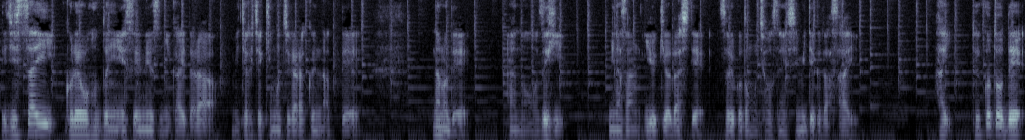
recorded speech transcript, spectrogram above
で実際これを本当に SNS に書いたらめちゃくちゃ気持ちが楽になってなのであのぜひ皆さん勇気を出してそういうことも挑戦してみてください。はい。ということで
